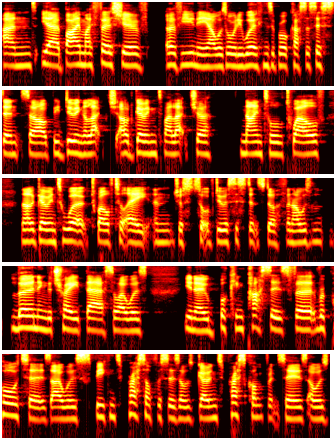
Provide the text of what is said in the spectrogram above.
And yeah, by my first year of, of uni, I was already working as a broadcast assistant. So I'd be doing a lecture. I would go into my lecture nine till twelve and I'd go into work 12 till 8 and just sort of do assistant stuff. And I was learning the trade there. So I was, you know, booking passes for reporters. I was speaking to press officers. I was going to press conferences. I was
